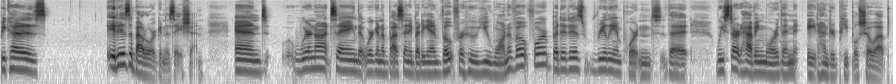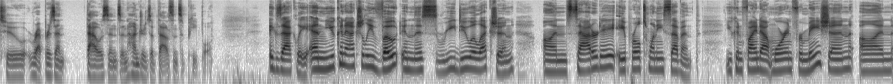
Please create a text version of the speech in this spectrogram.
because it is about organization. And we're not saying that we're going to bus anybody in, vote for who you want to vote for, but it is really important that we start having more than 800 people show up to represent thousands and hundreds of thousands of people. Exactly. And you can actually vote in this redo election on Saturday, April 27th. You can find out more information on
